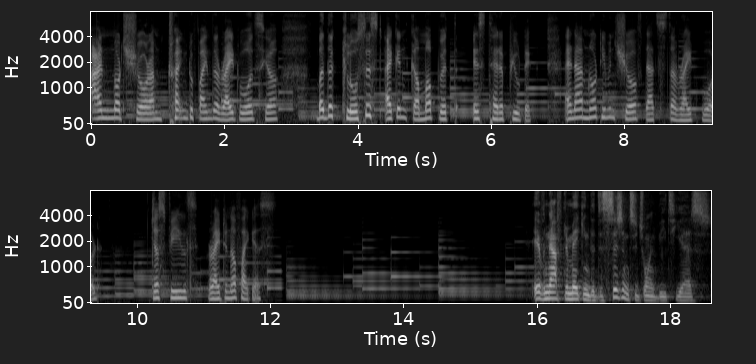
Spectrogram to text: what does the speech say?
I'm not sure, I'm trying to find the right words here, but the closest I can come up with is therapeutic, and I'm not even sure if that's the right word. Just feels right enough, I guess. Even after making the decision to join BTS,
